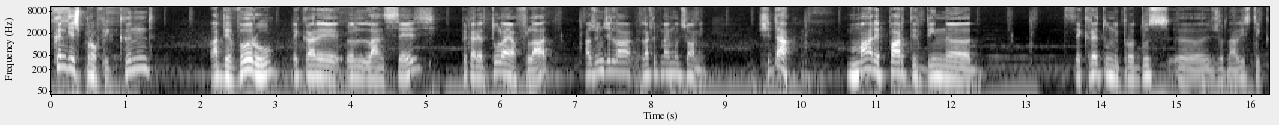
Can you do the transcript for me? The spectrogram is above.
când ești profi? Când adevărul pe care îl lansezi, pe care tu l-ai aflat, ajunge la, la cât mai mulți oameni. Și da, mare parte din uh, secretul unui produs uh, jurnalistic,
